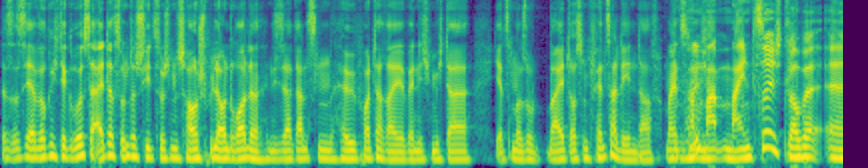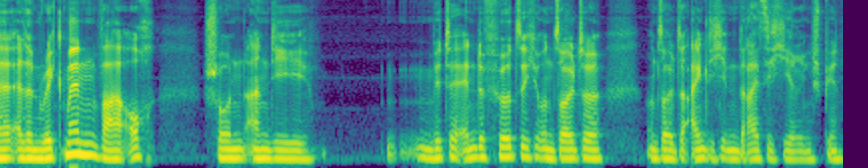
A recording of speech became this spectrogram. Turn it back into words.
das ist ja wirklich der größte Altersunterschied zwischen Schauspieler und Rolle in dieser ganzen Harry Potter-Reihe, wenn ich mich da jetzt mal so weit aus dem Fenster lehnen darf. Meinst du nicht? Meinst du? Ich glaube, äh, Alan Rickman war auch schon an die Mitte, Ende 40 und sollte, und sollte eigentlich einen 30-Jährigen spielen.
